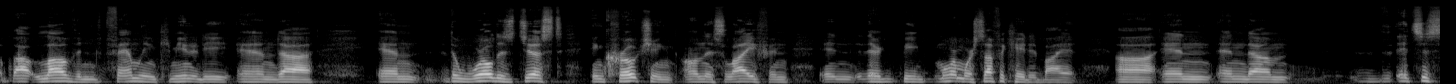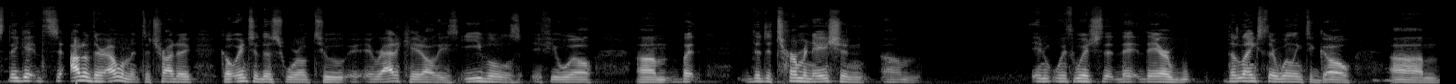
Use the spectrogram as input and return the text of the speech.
about love and family and community, and uh, and the world is just encroaching on this life, and and they're being more and more suffocated by it, uh, and and um, it's just they get out of their element to try to go into this world to eradicate all these evils, if you will, um, but the determination um, in with which that they, they are the lengths they're willing to go um,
